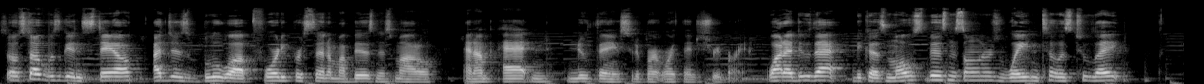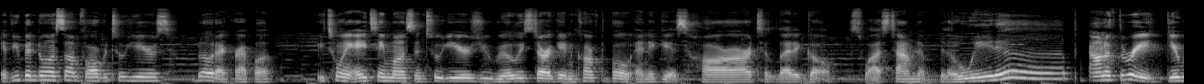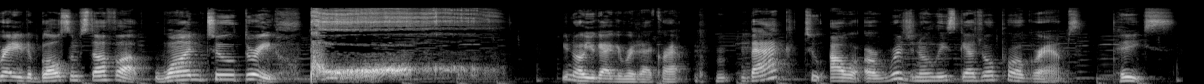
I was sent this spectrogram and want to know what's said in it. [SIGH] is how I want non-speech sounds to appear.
So stuff was getting stale. I just blew up 40% of my business model and I'm adding new things to the Brentworth Industry brand. Why'd I do that? Because most business owners wait until it's too late. If you've been doing something for over two years, blow that crap up. Between 18 months and two years, you really start getting comfortable and it gets hard to let it go. That's why it's time to blow it up. Count of three. Get ready to blow some stuff up. One, two, three. You know you gotta get rid of that crap. [LAUGHS] Back to our originally scheduled programs. Peace.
